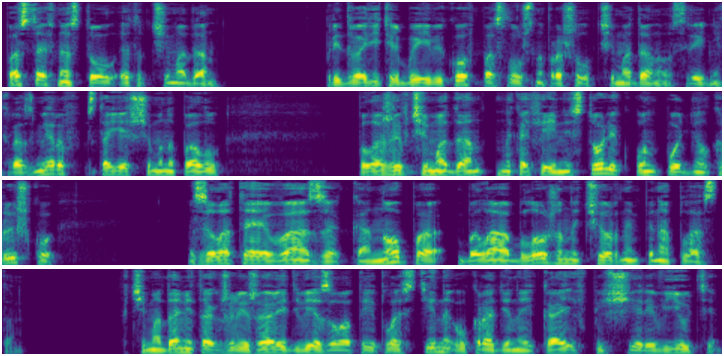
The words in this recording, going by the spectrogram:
поставь на стол этот чемодан». Предводитель боевиков послушно прошел к чемодану средних размеров, стоящему на полу. Положив чемодан на кофейный столик, он поднял крышку. Золотая ваза канопа была обложена черным пенопластом. В чемодане также лежали две золотые пластины, украденные Кай в пещере в Юте.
